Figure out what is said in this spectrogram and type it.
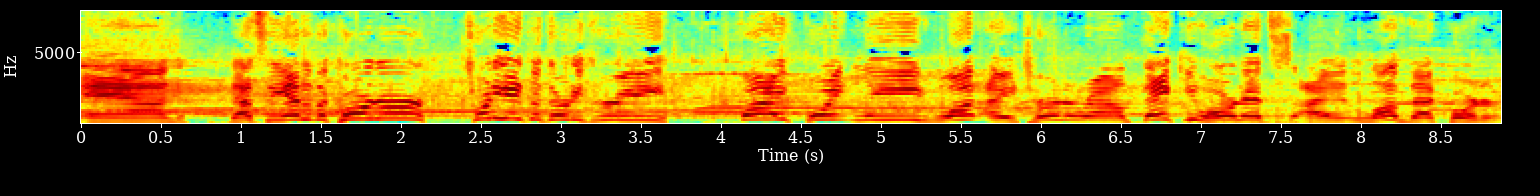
And that's the end of the quarter. 28 to 33. Five point lead. What a turnaround. Thank you, Hornets. I love that quarter.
